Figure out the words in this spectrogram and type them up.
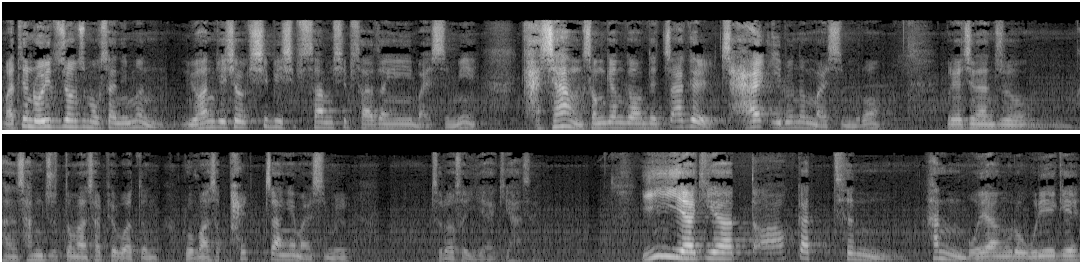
마틴 로이드 존스 목사님은 요한계시록 12, 13, 14장의 말씀이 가장 성경 가운데 짝을 잘 이루는 말씀으로 우리가 지난주 한 3주 동안 살펴보았던 로마서 8장의 말씀을 들어서 이야기하세요. 이 이야기와 똑같은 한 모양으로 우리에게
